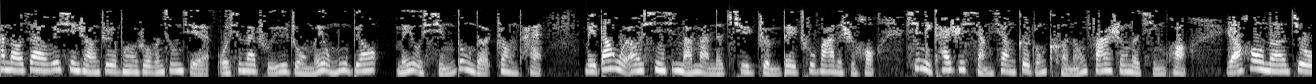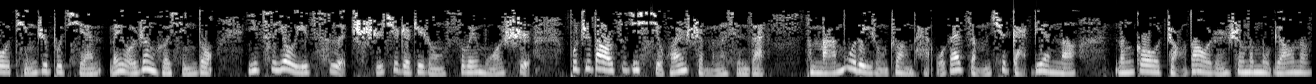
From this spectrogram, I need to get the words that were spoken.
看到在微信上这位朋友说：“文聪姐，我现在处于一种没有目标、没有行动的状态。每当我要信心满满的去准备出发的时候，心里开始想象各种可能发生的情况，然后呢就停滞不前，没有任何行动，一次又一次持续着这种思维模式，不知道自己喜欢什么了。现在很麻木的一种状态，我该怎么去改变呢？能够找到人生的目标呢？”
